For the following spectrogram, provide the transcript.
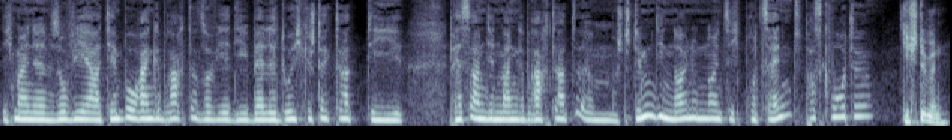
Ich meine, so wie er Tempo reingebracht hat, so wie er die Bälle durchgesteckt hat, die Pässe an den Mann gebracht hat, ähm, stimmen die 99 Prozent Passquote? Die stimmen.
